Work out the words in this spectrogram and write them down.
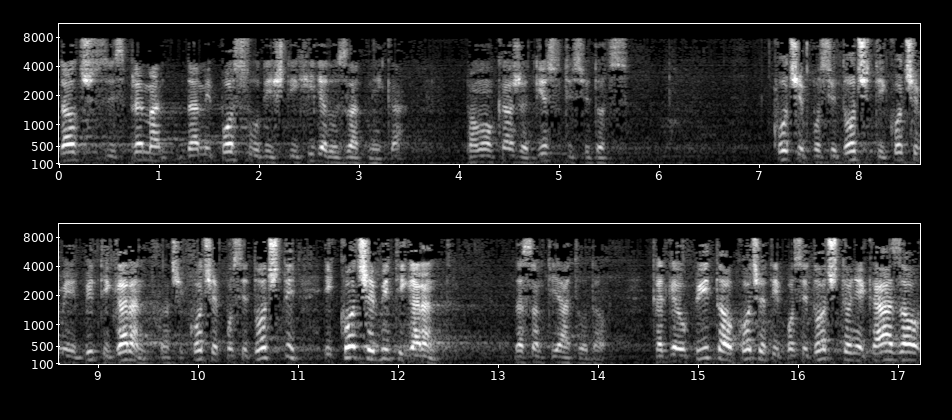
da li si spreman da mi posudiš ti hiljadu zlatnika, pa on kaže, gdje su ti svjedoci? ko će posvjedočiti, ko će mi biti garant, znači ko će posvjedočiti i ko će biti garant da sam ti ja to dao. Kad ga je upitao ko će ti posvjedočiti, on je kazao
